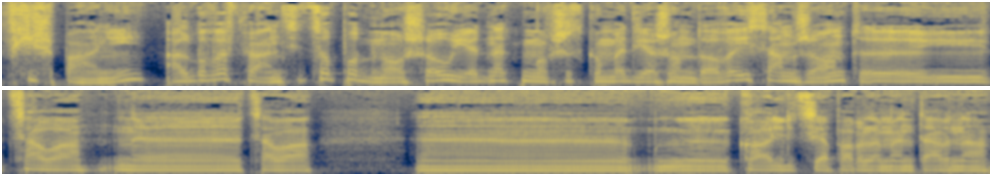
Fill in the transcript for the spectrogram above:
w Hiszpanii albo we Francji, co podnoszą jednak mimo wszystko media rządowe i sam rząd e, i cała, e, cała koalicja parlamentarna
